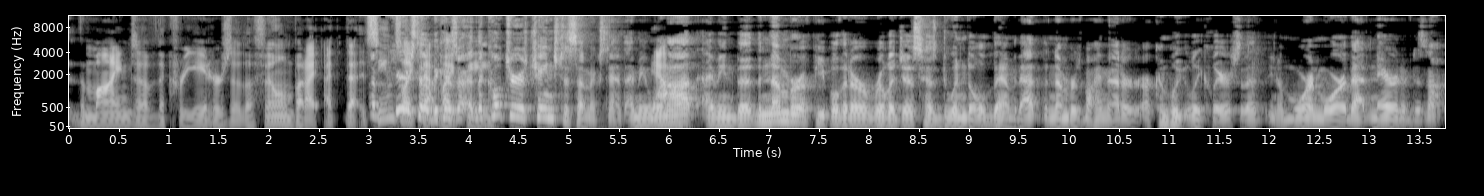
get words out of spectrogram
the minds of the creators of the film, but I, I that it seems like though, that because be... the culture has changed to some extent. I mean, we're not. I mean, the the number of people that are religious has dwindled. Them that the numbers behind that are, are completely clear. So that you know more and more that narrative does not,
